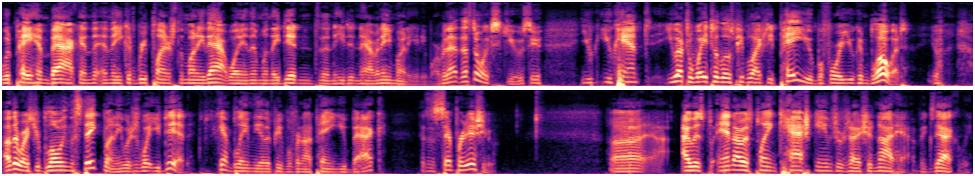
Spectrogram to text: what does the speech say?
would pay him back, and and he could replenish the money that way. And then when they didn't, then he didn't have any money anymore. But that, that's no excuse. You you you can't. You have to wait till those people actually pay you before you can blow it. Otherwise, you're blowing the stake money, which is what you did. You can't blame the other people for not paying you back. That's a separate issue. Uh, I was and I was playing cash games, which I should not have. Exactly.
